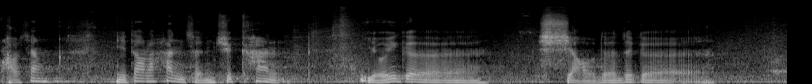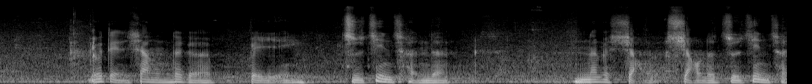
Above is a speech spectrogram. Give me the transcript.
好像你到了汉城去看，有一个。小的这个有点像那个北紫禁城的那个小小的紫禁城，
